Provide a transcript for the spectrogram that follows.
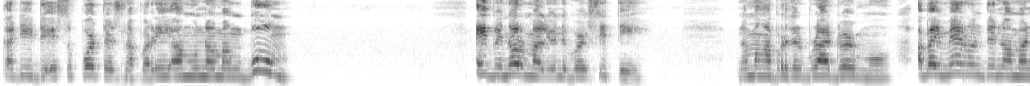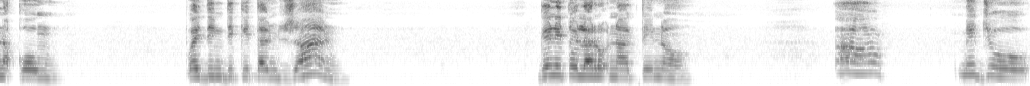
ka-DDS supporters na pareha mo namang boom! AB Normal University ng mga brother-brother mo, abay, meron din naman akong pwedeng dikitan dyan. Ganito laro natin, no? Ah, medyo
